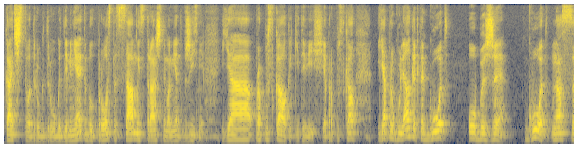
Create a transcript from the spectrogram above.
качества друг друга. Для меня это был просто самый страшный момент в жизни. Я пропускал какие-то вещи, я пропускал... Я прогулял как-то год ОБЖ год у нас э,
